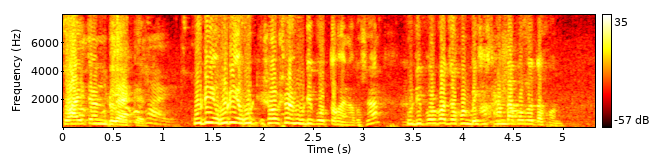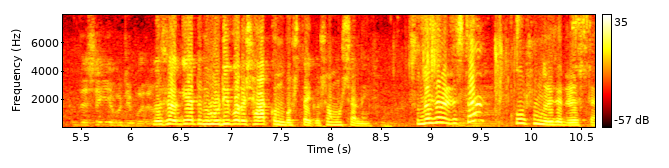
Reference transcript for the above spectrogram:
হোয়াইট অ্যান্ড ব্ল্যাক এর। হুডি হুডি হুডি সবসময় হুডি পরতে হয় না তো স্যার হুডি পরবা যখন বেশি ঠান্ডা পড়বে তখন। দেশে গিয়ে তুমি হুডি পরে সারাক্ষণ বসে থাকো সমস্যা নেই। সুন্দর হয়েছে ড্রেসটা? খুব সুন্দর হয়েছে ড্রেসটা।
